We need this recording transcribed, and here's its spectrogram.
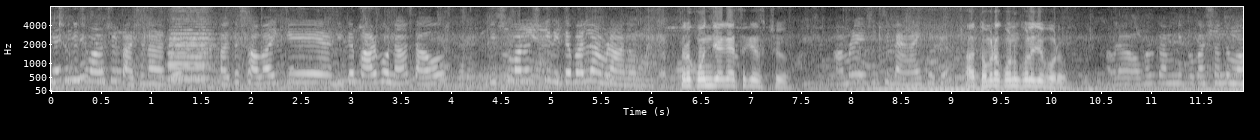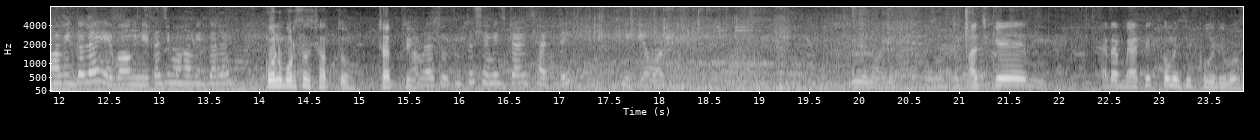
কিছু কিছু মানুষের পাশে দাঁড়াতে হয়তো সবাইকে দিতে পারব না তাও কিছু মানুষকে দিতে পারলে আমরা আনন্দিত। তোরা কোন জায়গা থেকে এসছো? আমরা এসেছি ব্যাঙাই থেকে। আর তোমরা কোন কলেজে পড়ো? আমরা অভর কামিনী প্রকাশচন্দ্র মহাবিদ্যালয় এবং নেতাজি মহাবিদ্যালয়। কোন বর্ষের ছাত্র ছাত্রী? আমরা চতুর্থ সেমিস্টারের ছাত্রী দ্বিতীয় বর্ষ। আজকে একটা ব্যতিক্রমী শিক্ষক দিবস।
